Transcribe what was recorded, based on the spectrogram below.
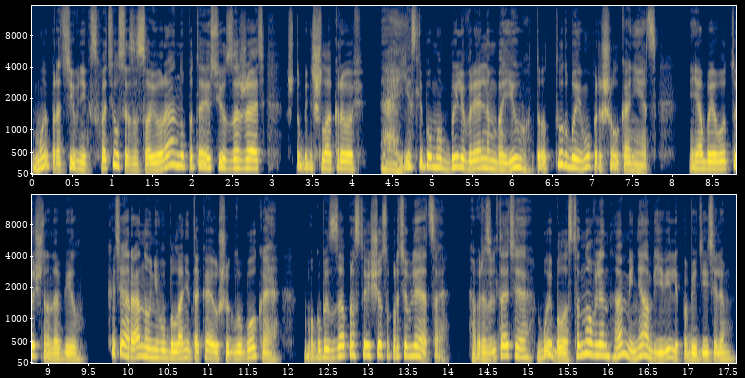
мой противник схватился за свою рану, пытаясь ее зажать, чтобы не шла кровь. А если бы мы были в реальном бою, то тут бы ему пришел конец. Я бы его точно добил. Хотя рана у него была не такая уж и глубокая, мог бы запросто еще сопротивляться. В результате бой был остановлен, а меня объявили победителем.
